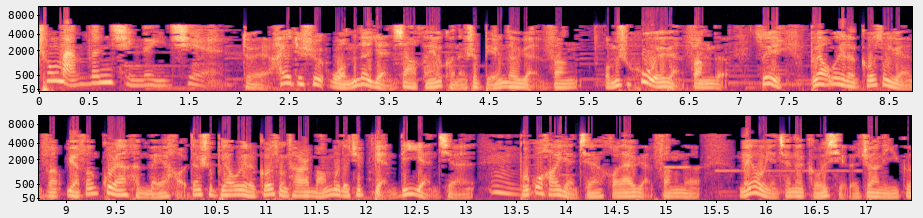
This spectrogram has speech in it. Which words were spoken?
充满温情的一切。对，还有就是我们的眼下很有可能是别人的远方，我们是互为远方的，所以不要为了歌颂远方，远方固然很美好，但是不要为了歌颂它而盲目的去贬低眼前。嗯，不顾好眼前，何来远方呢？没有眼前的苟且的这样的一个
